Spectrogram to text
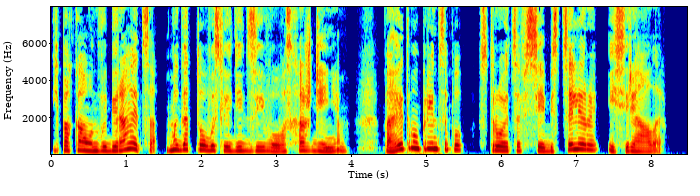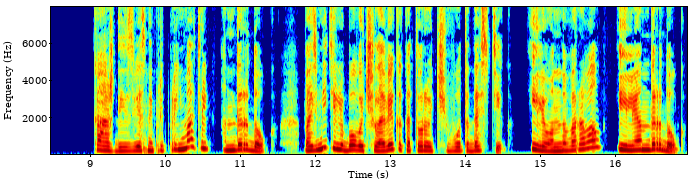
и пока он выбирается, мы готовы следить за его восхождением. По этому принципу строятся все бестселлеры и сериалы. Каждый известный предприниматель — андердог. Возьмите любого человека, который чего-то достиг. Или он наворовал, или андердог.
